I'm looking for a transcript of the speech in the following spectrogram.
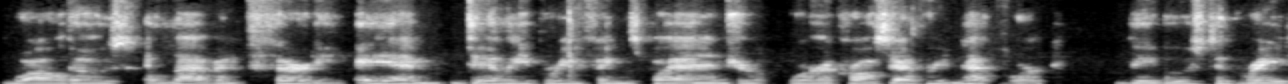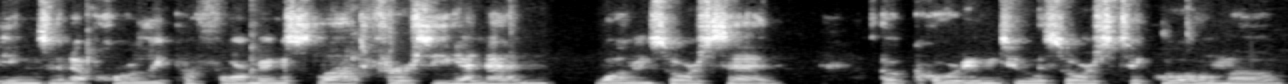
While those 11:30 a.m. daily briefings by Andrew were across every network, they boosted ratings in a poorly performing slot for CNN, one source said. According to a source to Cuomo,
